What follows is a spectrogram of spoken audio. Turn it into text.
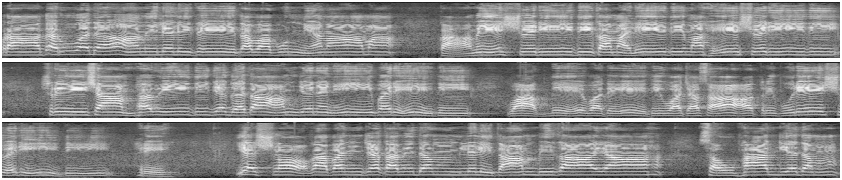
പ്രാതർവദാമി ലളിതേ തവ പുണ്യനാമ. കാമേശ്വരീതി കമലേതി മഹേശ്വരീതി ശ്രീശാംഭവീതി ജഗതാം ജനനീ പരേതി വാഗ്ദേവതേതി വചസാ ത്രിപുരേശ്വരീതി. ഹരേ. യശ്ലോകപഞ്ചകമിതം ലളിതാംബികായാ സൗഭാഗ്യദം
